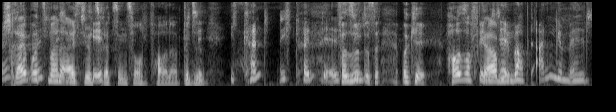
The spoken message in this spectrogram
Schreib uns mal eine es iTunes-Rezension, Paula, bitte. Ich, kann, ich könnte es Versuch nicht. das. Okay, Bin ich denn Hausaufgaben. überhaupt angemeldet?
